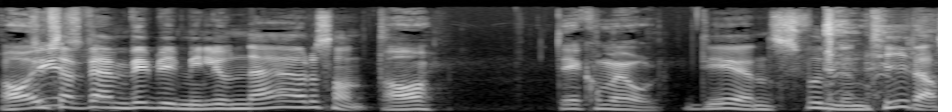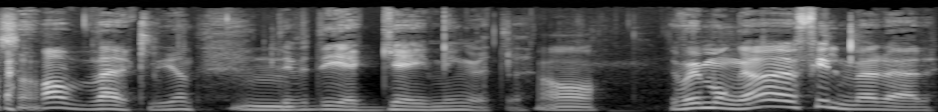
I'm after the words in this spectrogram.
Ja, typ just så här, det. Vem vill bli miljonär och sånt. ja, det kommer jag ihåg. Det är en svunnen tid alltså. Ja, verkligen. Mm. DVD-gaming, vet du. Ja, Det var ju många filmer där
